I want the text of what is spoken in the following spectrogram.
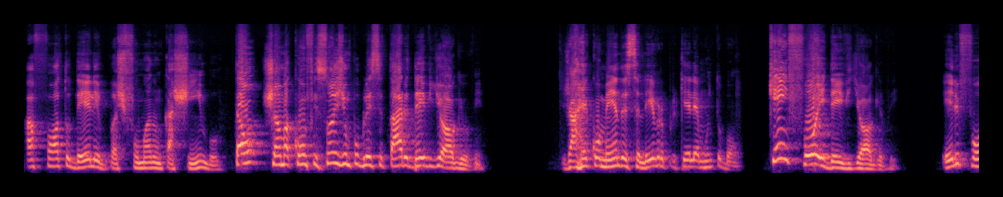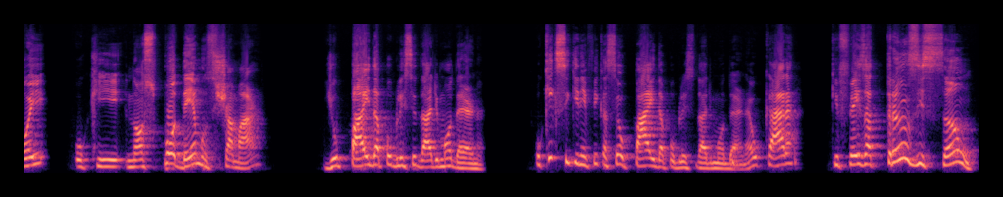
a foto dele, acho, fumando um cachimbo. Então, chama Confissões de um Publicitário, David Ogilvy. Já recomendo esse livro porque ele é muito bom. Quem foi David Ogilvy? Ele foi o que nós podemos chamar de o pai da publicidade moderna. O que, que significa ser o pai da publicidade moderna? É o cara que fez a transição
